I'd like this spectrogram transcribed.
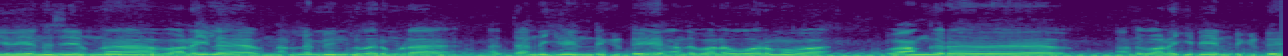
இது என்ன செய்யணும்னா வலையில் நல்ல மீன்கள் வரும்ல அது தண்ணிக்கிட்டே நின்றுக்கிட்டு அந்த வலை ஓரமாக வா வாங்குற அந்த வலைக்கிட்டே நின்றுக்கிட்டு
